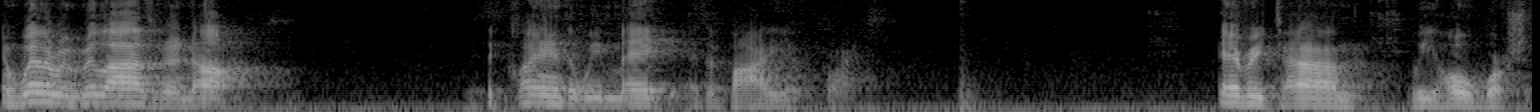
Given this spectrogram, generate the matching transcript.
And whether we realize it or not, it's the claim that we make as a body of Christ. Every time we hold worship,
